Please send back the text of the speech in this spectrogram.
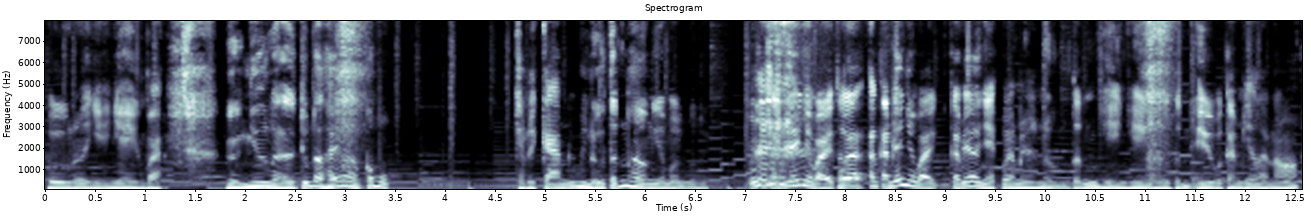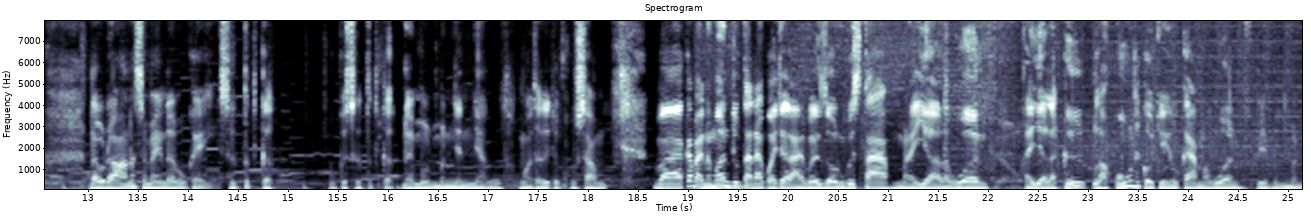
thương rất là nhẹ nhàng và gần như là chúng ta thấy là có một dạo này cam giống như nữ tính hơn nha mọi người cảm giác như vậy thôi anh cảm giác như vậy. Cảm giác là nhạc của em là nữ tính nhẹ nhàng hơn tình yêu và cảm giác là nó đâu đó nó sẽ mang đến một cái sự tích cực một cái sự tích cực để mình mình nhìn nhận mọi thứ trong cuộc sống. Và các bạn thân mến, chúng ta đã quay trở lại với Zone Vista. Mà nãy giờ là quên, nãy giờ là cứ lọt cuốn theo câu chuyện của Cam mà quên. Vì mình mình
